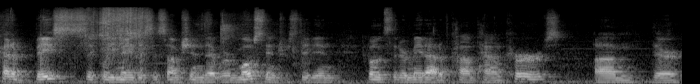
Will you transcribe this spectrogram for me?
kind of basically made this assumption that we're most interested in boats that are made out of compound curves. Um, they're,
